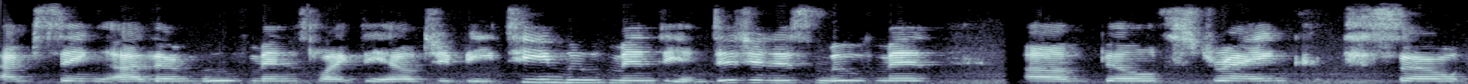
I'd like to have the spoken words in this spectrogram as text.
I'm seeing other movements like the LGBT movement, the indigenous movement, um, build strength. So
